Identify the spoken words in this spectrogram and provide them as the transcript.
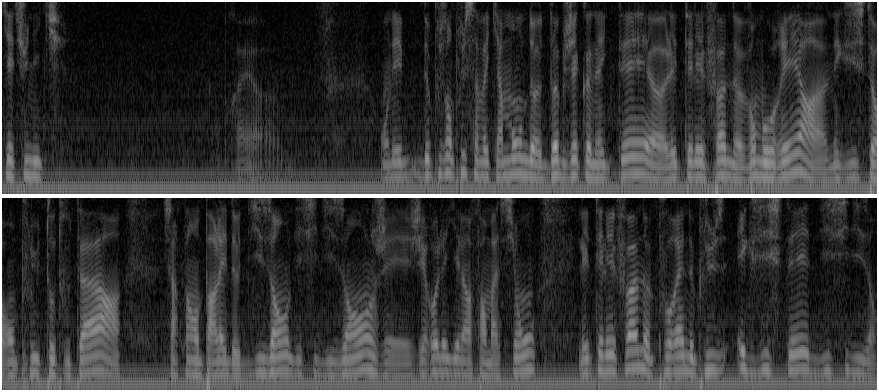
qui est unique. Après, on est de plus en plus avec un monde d'objets connectés. Euh, les téléphones vont mourir, n'existeront plus tôt ou tard. Certains ont parlé de 10 ans, d'ici 10 ans. J'ai relayé l'information. Les téléphones pourraient ne plus exister d'ici 10 ans.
